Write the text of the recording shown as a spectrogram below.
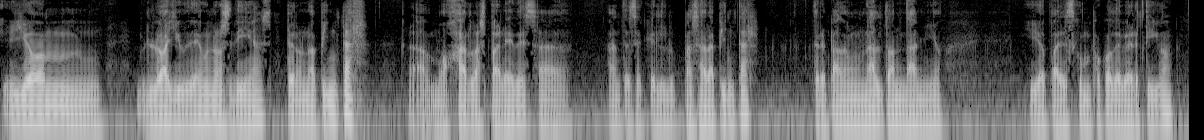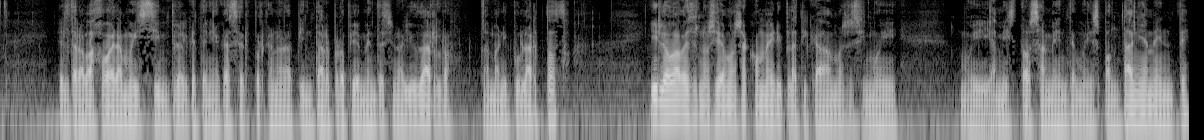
yo mm, lo ayudé unos días, pero no a pintar, a mojar las paredes antes de que él pasara a pintar trepado en un alto andamio y yo padezco un poco de vértigo. El trabajo era muy simple el que tenía que hacer porque no era pintar propiamente, sino ayudarlo a manipular todo. Y luego a veces nos íbamos a comer y platicábamos así muy, muy amistosamente, muy espontáneamente.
